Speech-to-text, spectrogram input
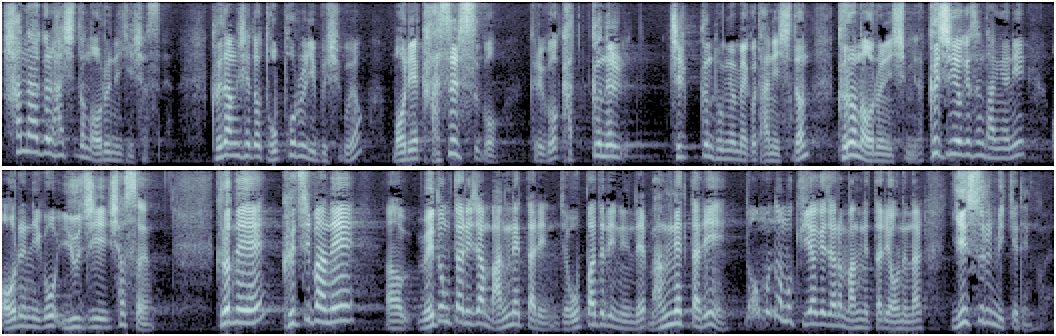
한학을 하시던 어른이 계셨어요. 그 당시에도 도포를 입으시고요. 머리에 갓을 쓰고 그리고 갓끈을 질끈 동요 매고 다니시던 그런 어른이십니다. 그 지역에서는 당연히 어른이고 유지셨어요. 그런데 그 집안에 어, 외동딸이자 막내딸이 이제 오빠들이 있는데 막내딸이 너무너무 귀하게 자란 막내딸이 어느 날 예수를 믿게 된 거예요.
